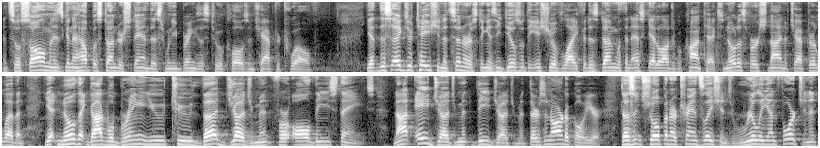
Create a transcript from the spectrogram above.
And so Solomon is going to help us to understand this when he brings us to a close in chapter 12. Yet this exhortation, it's interesting as he deals with the issue of life. It is done with an eschatological context. Notice verse 9 of chapter 11. Yet know that God will bring you to the judgment for all these things. Not a judgment, the judgment. There's an article here. Doesn't show up in our translations. Really unfortunate,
